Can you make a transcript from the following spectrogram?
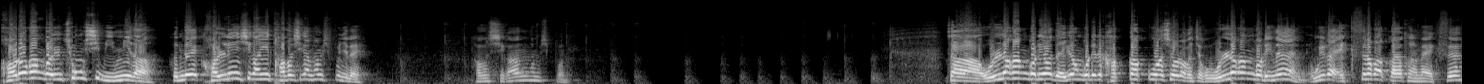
걸어간 거리는 총 12입니다. 근데 걸린 시간이 5시간 30분이래. 5시간 30분. 자, 올라간 거리와 내려온 거리를 각각 구하시오라고 했죠. 올라간 거리는 우리가 x라고 할까요? 그러면 x.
